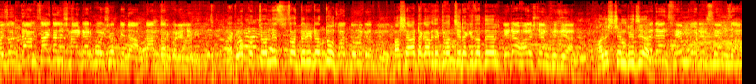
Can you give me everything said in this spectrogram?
ওই যদি দাম চাই তাহলে ষাট আর পঁয়ষট্টি দাম দাম দর করে নেবে। এক লক্ষ চল্লিশ চোদ্দ লিটার দুধ। চোদ্দ লিটার দুধ। হাজার টাকা দেখতে পাচ্ছি এটা কি জাতের? এটা Holstein Friesian Holstein Friesian same বডির সেম জাত।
